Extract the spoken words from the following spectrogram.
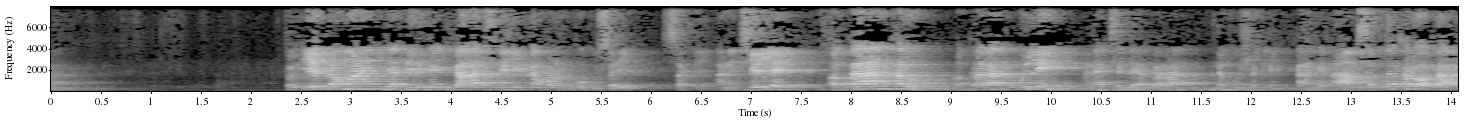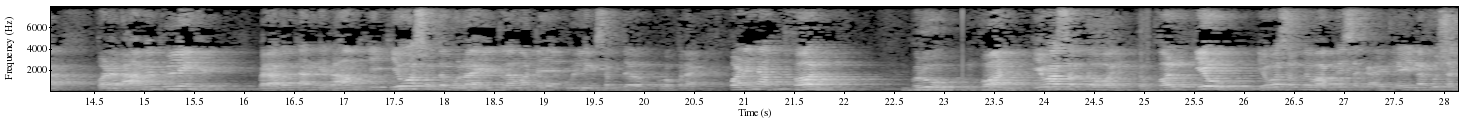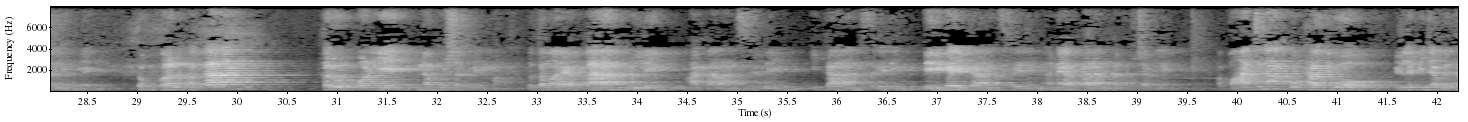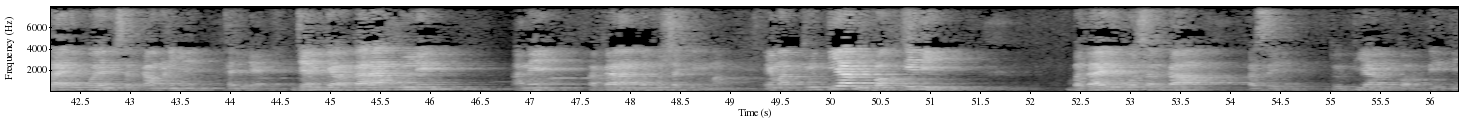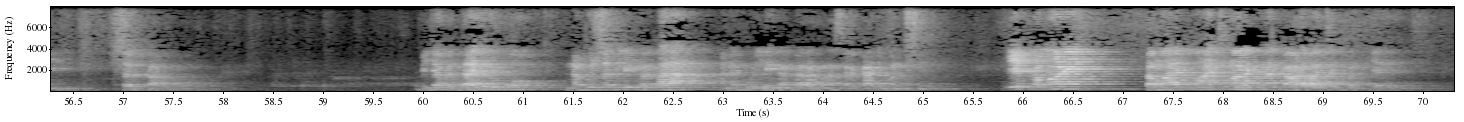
તો એ પ્રમાણે બીજા દીર્ઘ ઇકારાંત સ્ત્રીલિંગના પણ રૂપો પૂછાઈ શકે. અને છેલ્લે અકારાંત ખરો, અકારાંત પુલ્લિંગ અને છેલ્લે અકારાંત નપુંસકલિંગ. કારણ કે રામ શબ્દ ખરો અકારાંત, પણ રામ એ પુલ્લિંગ છે. બરાબર? કારણ કે રામ એ કેવો શબ્દ બોલાય એટલા માટે પુલ્લિંગ શબ્દ વપરાય. પણ અહીંયા ફળ ગૃહ વન એવા શબ્દ હોય તો ફળ કેવું? એવો શબ્દ વાપરી શકાય એટલે એ નપુંસકલિંગ છે. તો ફળ અકારાંત ખરું, પણ એ નપુંસકલિંગમાં તો તમારે અકારાંત પુલ્લિંગ આકારાંત સ્ત્રીલિંગ ઇકારાંત સ્ત્રીલિંગ દીર્ઘ ઈકારાંત સ્ત્રીલિંગ અને અકારાંત નપુંસકલિંગ આ પાંચના કોઠા જુઓ, એટલે બીજા બધાય રૂપો એની સરખામણીએ થઈ જાય. જેમ કે અકારાંત પુલ્લિંગ અને અકારાંત નપુંસકલિંગમાં એમાં તૃતીય વિભક્તિથી બધાય રૂપો સરખા હશે. તૃતીય વિભક્તિથી સરખા બીજા બધા જ રૂપો નપુંસકલિંગ અકારાંત અને પુલ્લિંગ અકારાંતના સરખા જ બનશે. એ પ્રમાણે તમારે પાંચ માર્કના કાળવાચક પ્રત્યય.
